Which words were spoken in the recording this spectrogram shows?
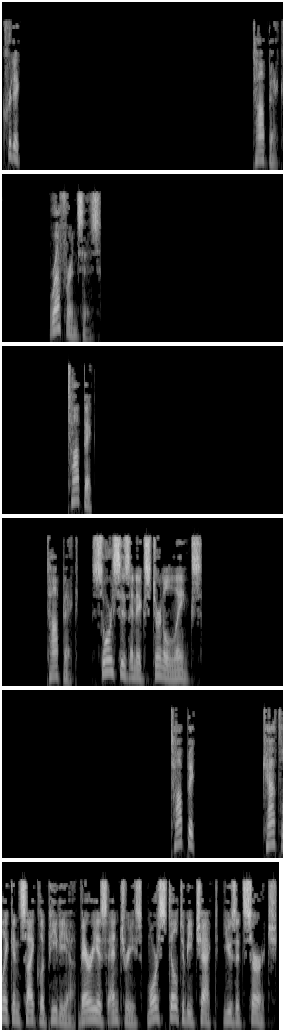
Critic. Topic. References. Topic. Topic. Sources and external links. Topic Catholic Encyclopedia various entries, more still to be checked, use its search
